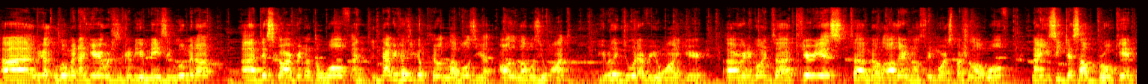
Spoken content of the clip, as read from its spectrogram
Uh, we got Lumina here, which is gonna be amazing. Lumina, uh, discard, bring out the Wolf, and now because you can play with levels, you got all the levels you want. You can really do whatever you want here. Uh, we're gonna go into Curious to mill the other, mill three more, special Wolf. Now you see just how broken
